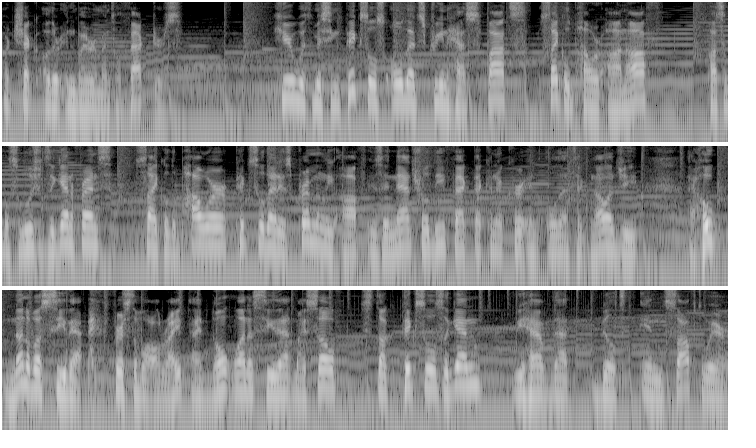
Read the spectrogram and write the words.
or check other environmental factors. Here with missing pixels, OLED screen has spots, cycle power on off. Possible solutions again friends, cycle the power, pixel that is permanently off is a natural defect that can occur in OLED technology. I hope none of us see that, first of all, right? I don't want to see that myself. Stuck pixels, again, we have that built-in software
